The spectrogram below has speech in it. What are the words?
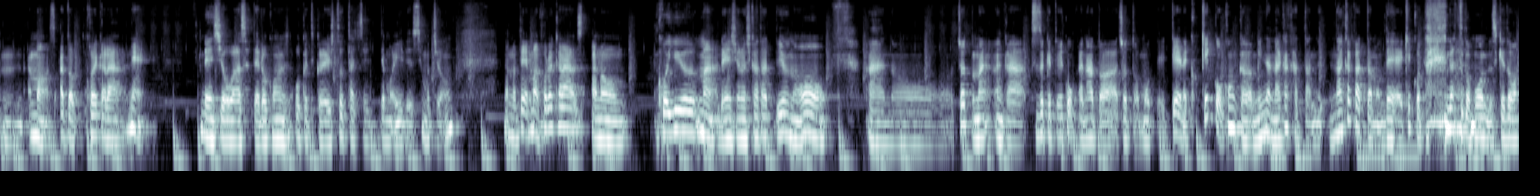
うん、まあ、あと、これからね、練習を終わらせて録音送ってくれる人たちでもいいですし、もちろん。なので、まあ、これから、あの、こういう、まあ、練習の仕方っていうのを、あのちょっとなんか続けていこうかなとはちょっと思っていて、結構今回はみんな長かったんで、長かったので結構大変だったと思うんですけど、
